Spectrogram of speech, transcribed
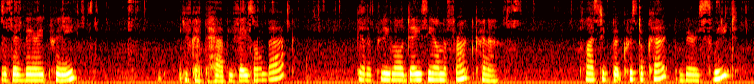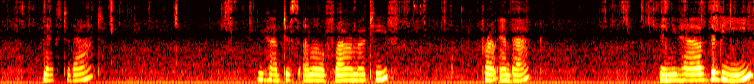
is a very pretty, you've got the happy face on back. Got a pretty little daisy on the front, kind of plastic but crystal cut, very sweet. Next to that, you have just a little flower motif, front and back. Then you have the bead,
